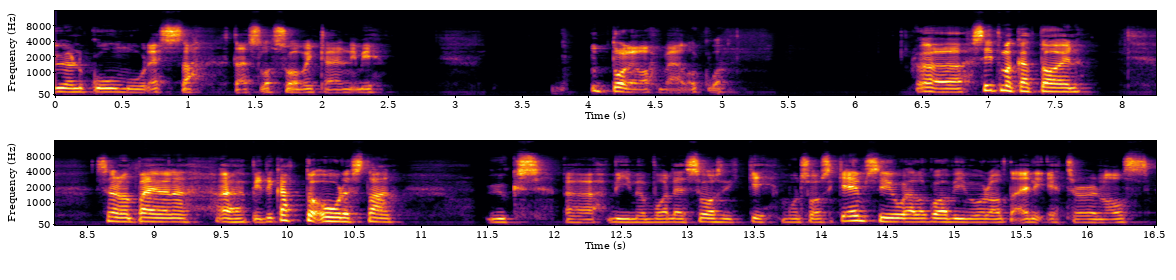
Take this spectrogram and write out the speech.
Yön kuumuudessa, taisi olla suomenkielinen nimi. Todella hyvä elokuva. Sitten mä katsoin seuraavan päivänä, piti katsoa uudestaan yksi viime vuoden suosikki, mun suosikki MCU-elokuva viime vuodelta, eli Eternals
